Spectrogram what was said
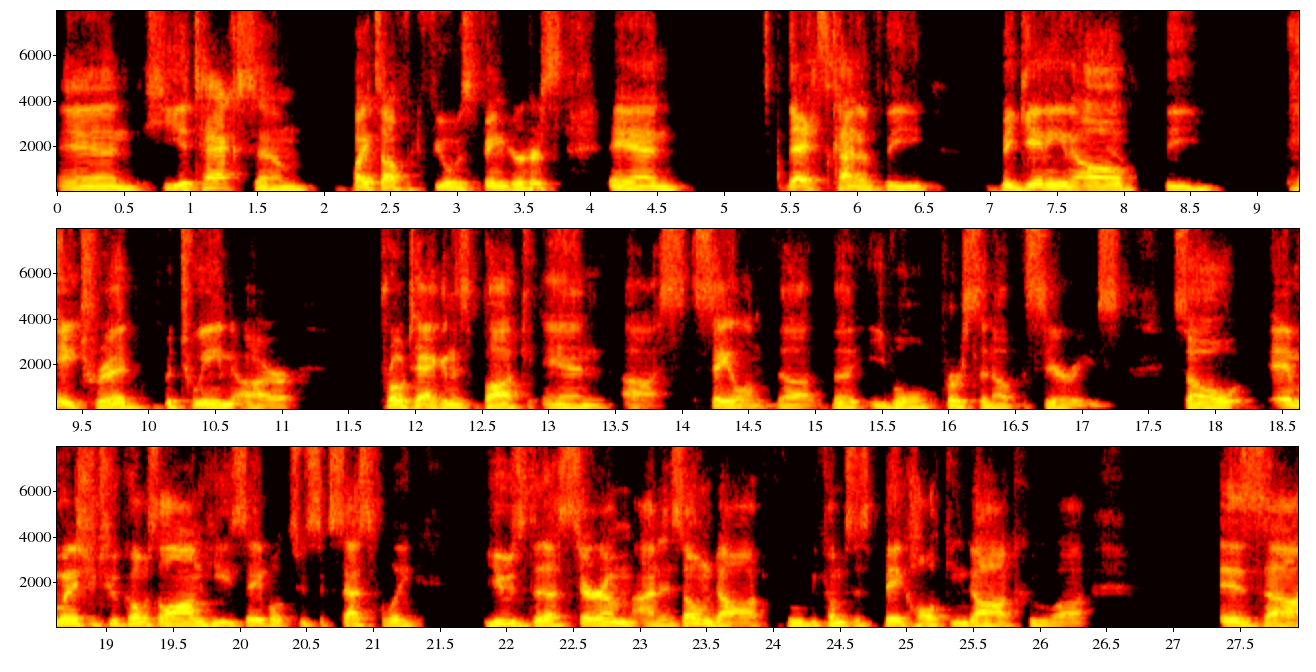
and he attacks him, bites off a few of his fingers, and that's kind of the beginning of the hatred between our protagonist Buck and uh, Salem, the the evil person of the series. So, and when issue two comes along, he's able to successfully use the serum on his own dog, who becomes this big hulking dog who uh, is uh,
